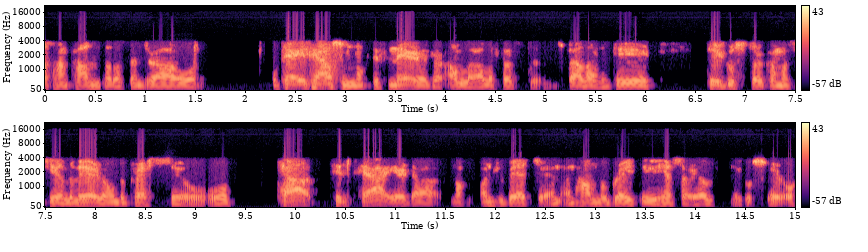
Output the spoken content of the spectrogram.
att han kan ta det sen dra och och det är det här som nog definierar för alla alla första spelare till till Gustav kan man se leverera under press och och til her er det nok andre bedre enn en han og Brady i hese går negosfer. Og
